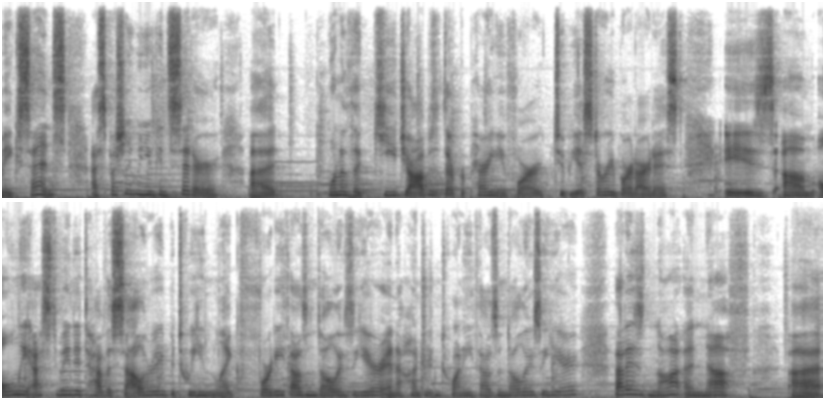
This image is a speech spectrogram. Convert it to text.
make sense, especially when you consider uh, one of the key jobs that they're preparing you for to be a storyboard artist is um, only estimated to have a salary between like $40,000 a year and $120,000 a year. That is not enough. Uh,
